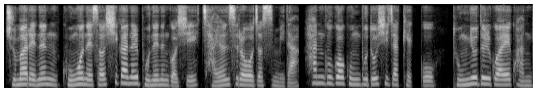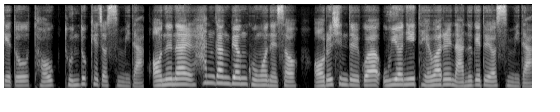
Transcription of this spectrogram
주말에는 공원에서 시간을 보내는 것이 자연스러워졌습니다. 한국어 공부도 시작했고 동료들과의 관계도 더욱 돈독해졌습니다. 어느 날 한강변 공원에서 어르신들과 우연히 대화를 나누게 되었습니다.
